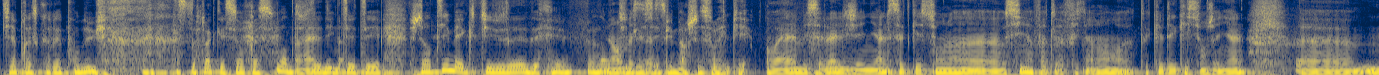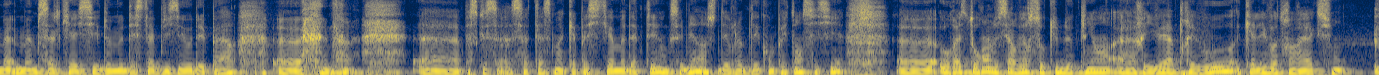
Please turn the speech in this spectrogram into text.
Tu as presque répondu sur la question précédente. tu t'es dit que tu étais gentil, mais que tu faisais des... Non, tu te laissais plus marcher sur les pieds. Ouais, mais celle-là, elle est géniale, cette question-là euh, aussi. Enfin, finalement, euh, tu que des questions géniales. Euh, même celle qui a essayé de me déstabiliser au départ. parce que ça, ça, teste ma capacité à m'adapter, donc c'est bien, je développe des compétences ici. au restaurant, le serveur s'occupe de clients arrivés après vous. Quelle est votre réaction?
